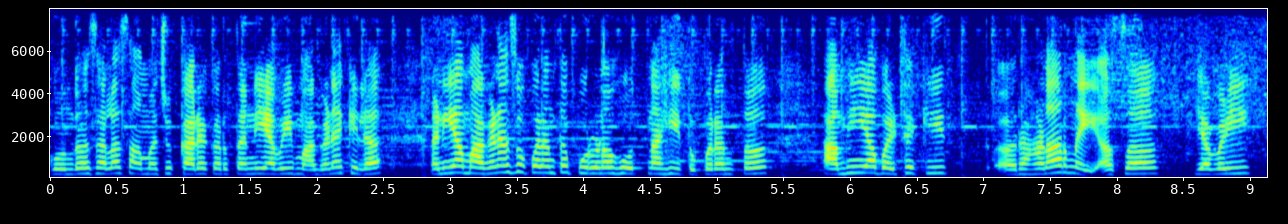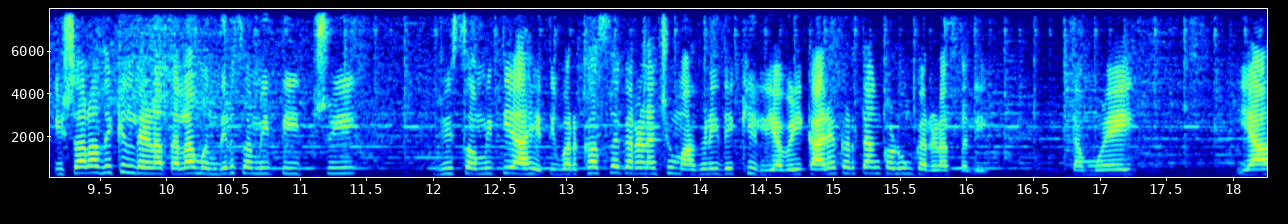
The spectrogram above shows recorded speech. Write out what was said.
गोंधळ झाला. सामाजिक कार्यकर्त्यांनी यावेळी मागण्या केल्या आणि या मागण्या जोपर्यंत पूर्ण होत नाही तोपर्यंत आम्ही या बैठकीत राहणार नाही असं यावेळी इशारा देखील देण्यात आला. मंदिर समितीची जी समिती आहे ती बरखास्त करण्याची मागणी देखील यावेळी कार्यकर्त्यांकडून करण्यात आली. त्यामुळे या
